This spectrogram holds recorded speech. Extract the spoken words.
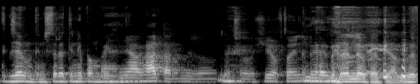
Την ξέρουμε την ιστορία, την είπαμε. Μια γάτα νομίζω το ξενοδοχείο αυτό είναι. δεν λέω κάτι άλλο. δεν,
